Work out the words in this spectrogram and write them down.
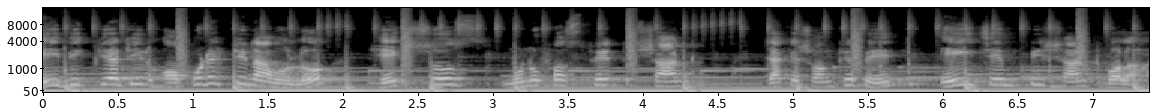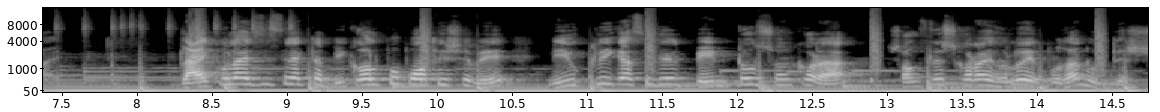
এই বিক্রিয়াটির অপর একটি নাম হলো হেক্সোস মনোফসফেট শান্ট, যাকে সংক্ষেপে এইচএমপি শান্ট বলা হয়। গ্লাইকোলাইসিসের একটা বিকল্প পথ হিসেবে নিউক্লিক অ্যাসিডের পেন্টোজ শর্করা সংশ্লেষ করাই হলো এর প্রধান উদ্দেশ্য।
